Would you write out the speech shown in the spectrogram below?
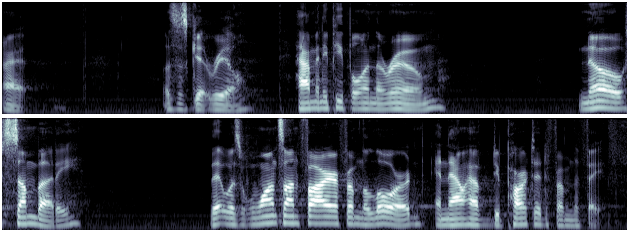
All right, let's just get real. How many people in the room know somebody that was once on fire from the Lord and now have departed from the faith?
